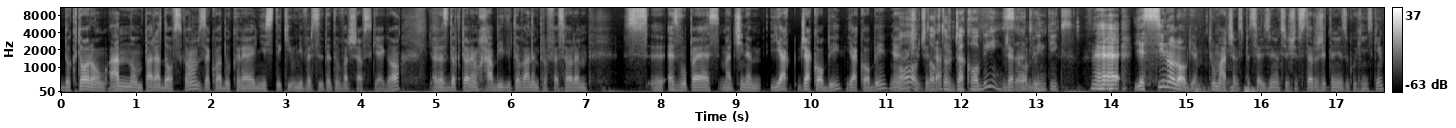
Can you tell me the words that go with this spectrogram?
doktorą Anną Paradowską z Zakładu Koreanistyki Uniwersytetu Warszawskiego oraz doktorem habilitowanym profesorem z y, SWPS Marcinem Jak Jacobi, Jacobi, nie wiem jak O, się czyta. doktor Jacobi z Jacobi. Twin Peaks. jest sinologiem, tłumaczem specjalizującym się w starożytnym języku chińskim.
